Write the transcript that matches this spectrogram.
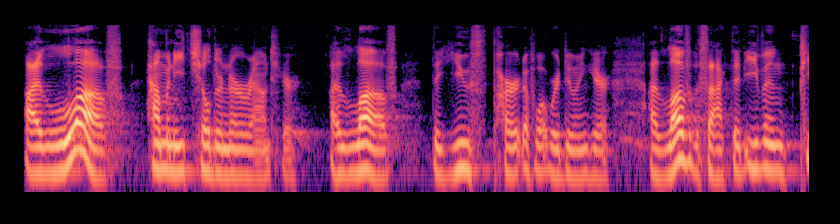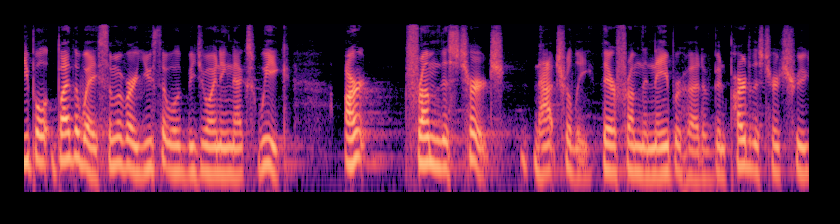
I love how many children are around here. I love the youth part of what we're doing here. I love the fact that even people, by the way, some of our youth that will be joining next week aren't from this church naturally. They're from the neighborhood, have been part of this church through,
